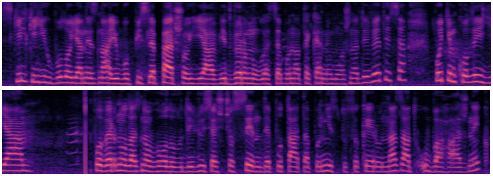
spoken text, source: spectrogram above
Скільки їх було, я не знаю, бо після першого я відвернулася, бо на таке не можна дивитися. Потім, коли я повернула знов голову, дивлюся, що син депутата поніс ту сокиру назад у багажник.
